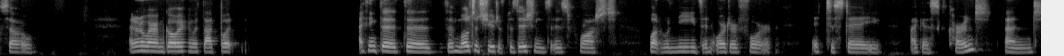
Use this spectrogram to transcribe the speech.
So I don't know where I'm going with that, but I think the the the multitude of positions is what what one needs in order for it to stay, I guess, current and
